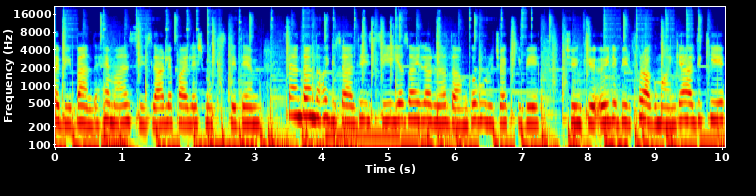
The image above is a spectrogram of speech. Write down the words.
Tabii ben de hemen sizlerle paylaşmak istedim. Senden daha güzel dizisi yaz aylarına damga vuracak gibi. Çünkü öyle bir fragman geldi ki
